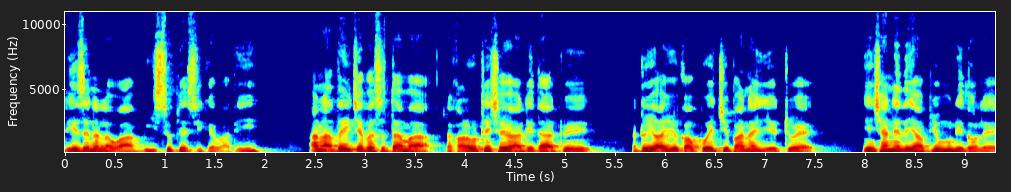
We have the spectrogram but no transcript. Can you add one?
42လုံးအားမိစုဖျက်ဆီးခဲ့ပါသည် အာနာသိချက်ဖက်စစ်တပ်မှ၎င်းတို့ထိချွေရဒေသအတွင်းအတူရရွေးကောက်ပွဲကျင်းပနိုင်ရေးအတွက်ငင်းချတဲ့တရားပြုမှုနေတော့လဲ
